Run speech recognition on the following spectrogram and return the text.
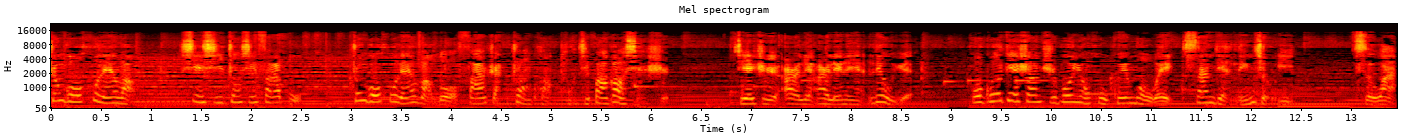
中国互联网信息中心发布。中国互联网络发展状况统计报告显示，截至二零二零年六月，我国电商直播用户规模为三点零九亿。此外，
